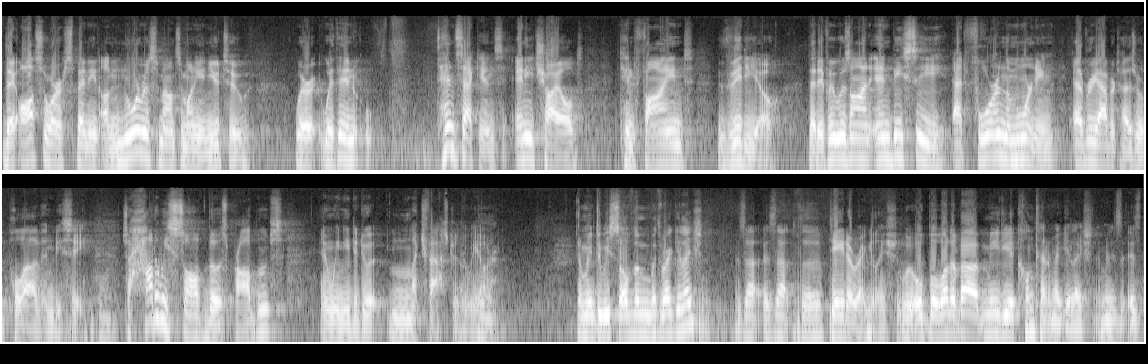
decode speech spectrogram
they also are spending enormous amounts of money on YouTube, where within 10 seconds, any child can find video that if it was on NBC at 4 in the morning, every advertiser would pull out of NBC. Hmm. So, how do we solve those problems? And we need to do it much faster than we are. I mean, do we solve them with regulation? Is that is that the Data regulation. But what about media content regulation? I mean, is, is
